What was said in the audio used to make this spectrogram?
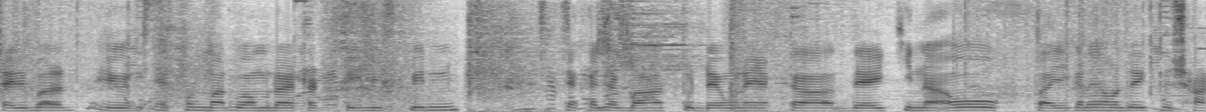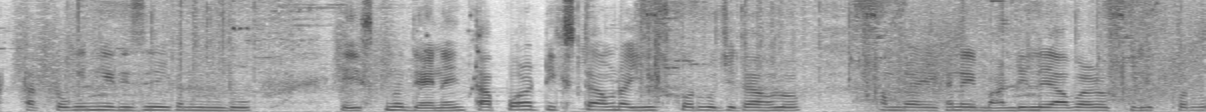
চারবার এখন মারবো আমরা একটা টেন স্পিন দেখা যাক বাহাত্তর ডেমনে একটা দেয় কি না ও তাই এখানে আমাদের এখানে ষাটটা টোকেন নিয়ে দিয়েছে, এখানে কিন্তু এই স্পিনও দেয় নাই। তারপর টিক্সটা আমরা ইউজ করব, যেটা হলো আমরা এখানে বান্ডিলে আবারও ক্লিক করব,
